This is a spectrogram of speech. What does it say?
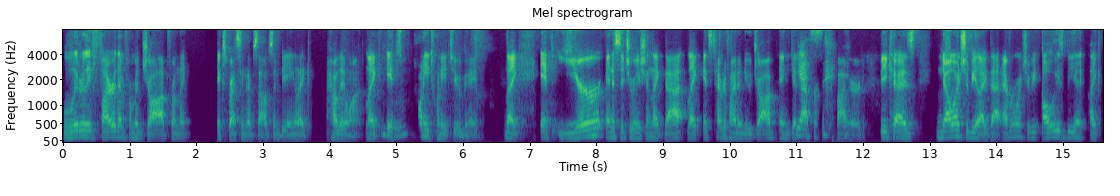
literally fire them from a job from like expressing themselves and being like how they want. Like mm-hmm. it's 2022, babe. Like if you're in a situation like that, like it's time to find a new job and get yes. that person fired because no one should be like that. Everyone should be always be like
